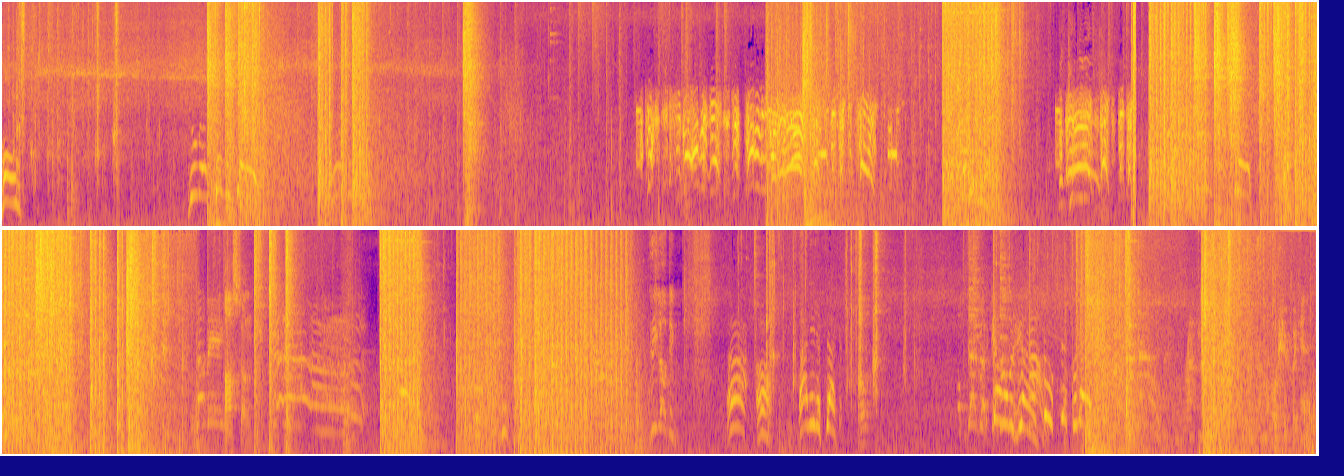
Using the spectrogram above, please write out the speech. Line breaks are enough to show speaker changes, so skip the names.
Hold! on.
Reloading!
Ah! Oh! I need a sec! Oh.
Observer, get
Down
over here now!
Two stick! Now!
Run. Push if we can.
